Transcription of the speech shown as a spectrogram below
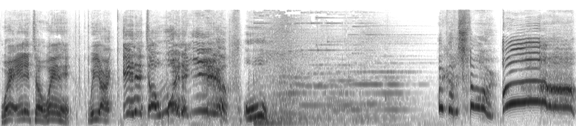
We're in it to win it. We are in it to win it. Yeah. Oh. A star! Ah!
